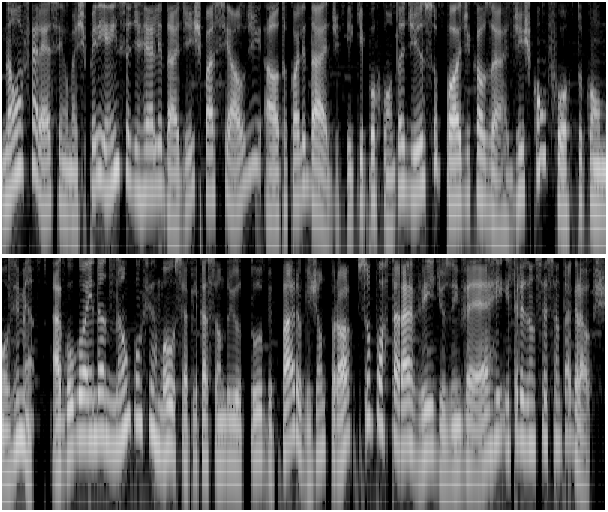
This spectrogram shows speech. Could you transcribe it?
não oferecem uma experiência de realidade espacial de alta qualidade e que por conta disso pode causar desconforto com o movimento. A Google ainda não confirmou se a aplicação do YouTube para o Vision Pro suportará vídeos em VR e 360 graus.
